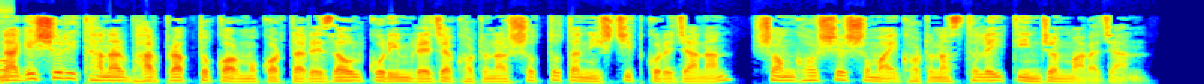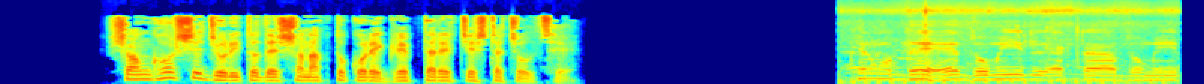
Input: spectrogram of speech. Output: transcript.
নাগেশ্বরী থানার ভারপ্রাপ্ত কর্মকর্তা রেজাউল করিম রেজা ঘটনার সত্যতা নিশ্চিত করে জানান সংঘর্ষের সময় ঘটনাস্থলেই তিনজন মারা যান। সংঘর্ষে জড়িতদের শনাক্ত করে গ্রেপ্তারের চেষ্টা চলছে। পক্ষের মধ্যে জমির একটা জমির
